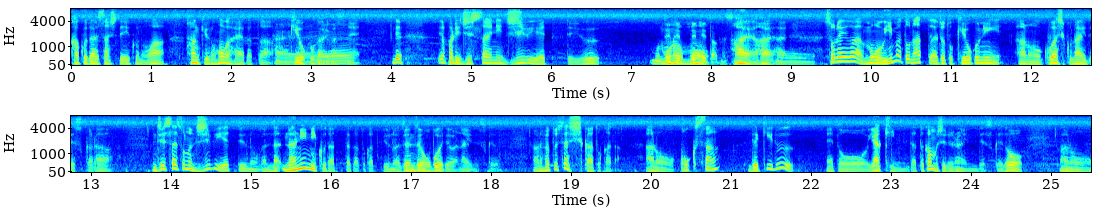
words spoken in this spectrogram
拡大させていくのは阪急の方が早かった記憶がありますね。でやっぱり実際にジビエっていうものも出てたんですか？はいはいはい。それがもう今となってはちょっと記憶にあの詳しくないですから実際そのジビエっていうのがな何肉だったかとかっていうのは全然覚えてはないんですけどあのひょっとしたら鹿とかだ。あの国産できる、えっと夜勤だったかもしれないんですけどあの、うん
